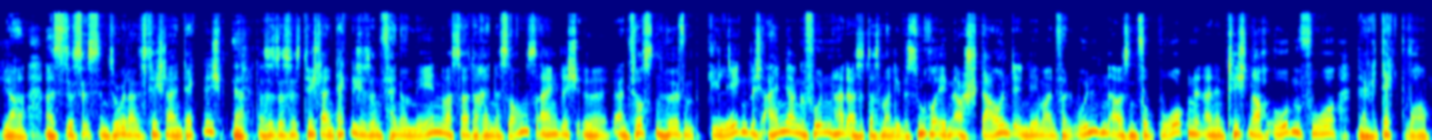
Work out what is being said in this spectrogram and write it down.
ja, also das ist ein sogenanntes Tischlein deck dich. Ja. Also das ist Tischlein deck dich ist ein Phänomen, was seit der Renaissance eigentlich äh, an Fürstenhöfen gelegentlich Eingang gefunden hat. Also dass man die Besucher eben erstaunt, indem man von unten aus dem Verborgenen einen Tisch nach oben fuhr, der mhm. gedeckt war.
